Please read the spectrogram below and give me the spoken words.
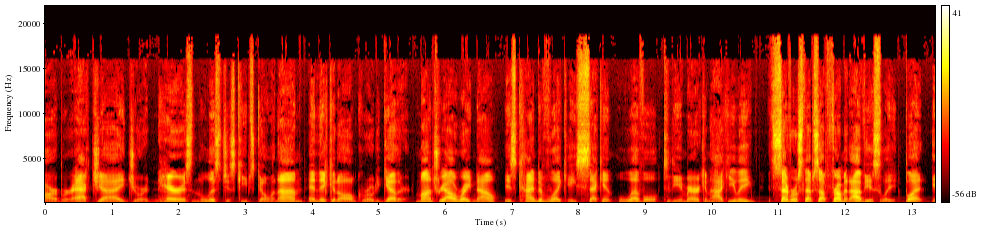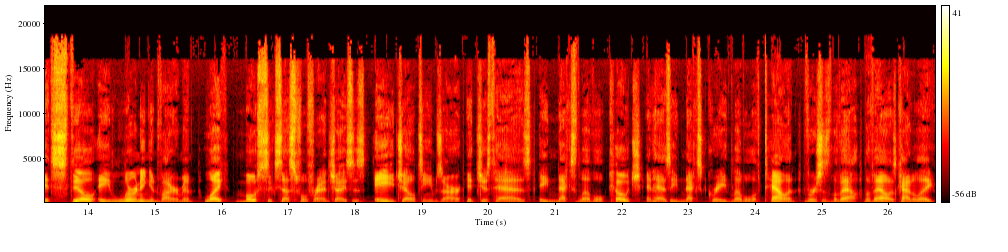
Arber Xhekaj, Jordan Harris, and the list just keeps going on, and they can all grow together. Montreal right now is kind of like a second level to the American Hockey League. It's several steps up from it, obviously, but it's still a learning environment like most successful franchises AHL teams are. It just has a next level coach and has a next grade level of talent versus Laval. Laval is kind of like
